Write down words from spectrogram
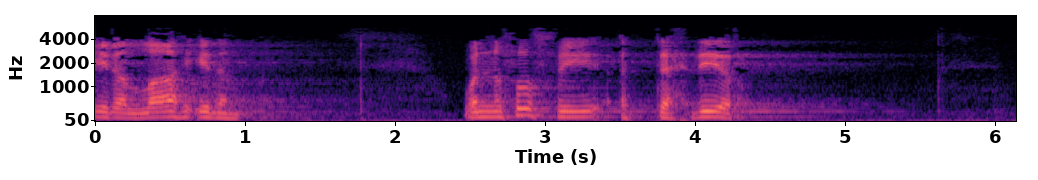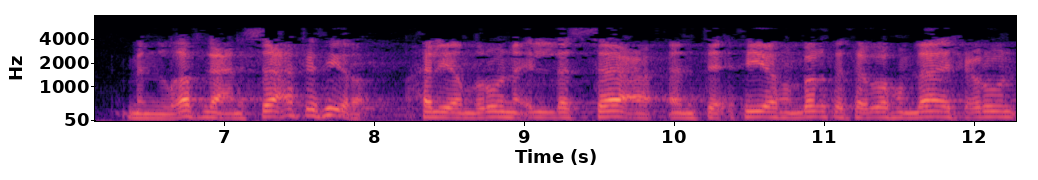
إلى الله إذن. والنصوص في التحذير من الغفلة عن الساعة كثيرة. هل ينظرون إلا الساعة أن تأتيهم بغتة وهم لا يشعرون؟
